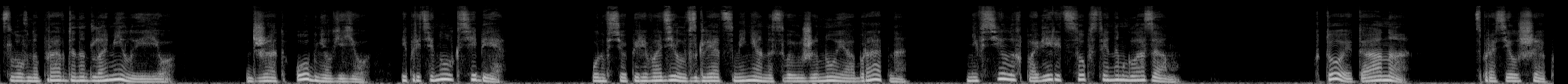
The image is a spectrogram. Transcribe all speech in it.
словно правда надломила ее. Джад обнял ее и притянул к себе. Он все переводил взгляд с меня на свою жену и обратно, не в силах поверить собственным глазам. «Кто это она?» — спросил Шеп.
